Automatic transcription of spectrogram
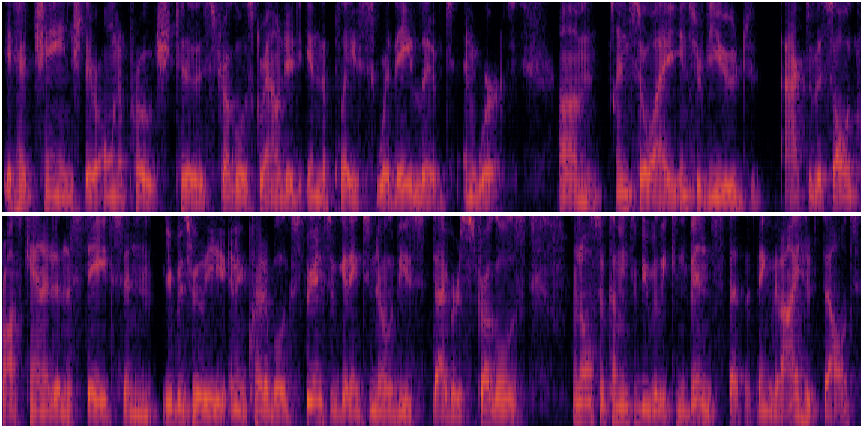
it had changed their own approach to struggles grounded in the place where they lived and worked. Um, and so I interviewed activists all across Canada and the States, and it was really an incredible experience of getting to know these diverse struggles and also coming to be really convinced that the thing that I had felt,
